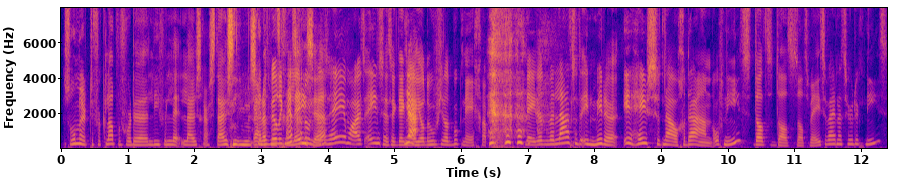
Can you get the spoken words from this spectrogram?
zonder te verklappen voor de lieve luisteraars thuis die misschien Ja, dat wilde ik net gaan doen. Dat is helemaal uiteenzetten. Ik denk, Ja. nou joh, dan hoef je dat boek... Nee, grapje. nee, dat we laten het in het midden. Heeft ze het nou gedaan of niet? Dat, dat, dat weten wij natuurlijk niet.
